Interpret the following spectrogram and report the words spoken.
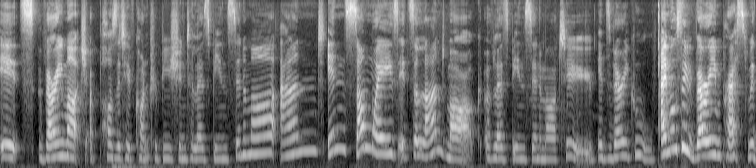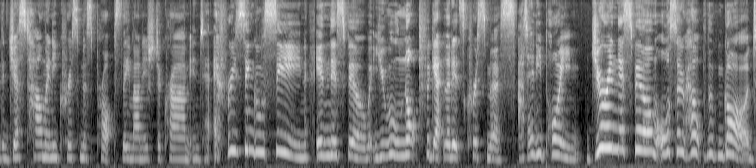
it's very much a positive contribution to lesbian cinema and in some ways it's a landmark of lesbian cinema too. It's very cool. I'm also very impressed with just how many Christmas props they managed to cram into every single scene in this film. You will not forget that it's Christmas at any point. During this film, also help them God.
